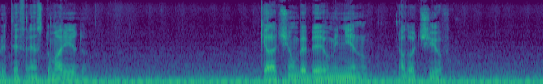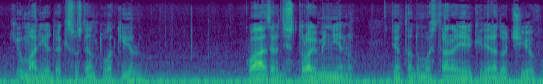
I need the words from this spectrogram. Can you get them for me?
por interferência do marido, que ela tinha um bebê, um menino adotivo, que o marido é que sustentou aquilo. Quase ela destrói o menino, tentando mostrar a ele que ele era adotivo,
